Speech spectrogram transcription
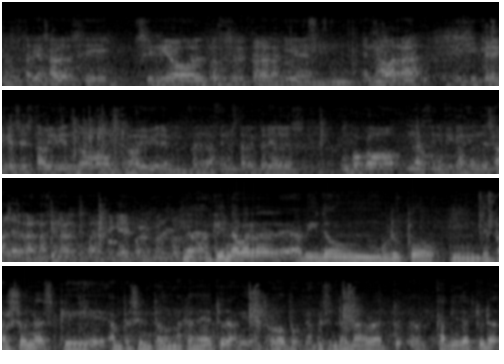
Nos gustaría saber si siguió el proceso electoral aquí en, Navarra y si cree que se está viviendo o se va a vivir en federaciones territoriales un poco una escenificación de esa guerra nacional que parece que hay por el control. Aquí en Navarra ha habido un grupo de personas que han presentado una candidatura, ha habido otro grupo que ha presentado una candidatura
